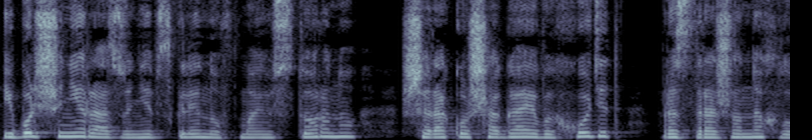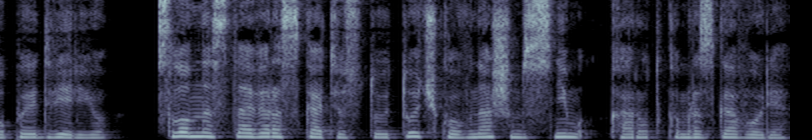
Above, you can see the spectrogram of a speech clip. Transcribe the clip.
и, больше ни разу не взглянув в мою сторону, широко шагая выходит, раздраженно хлопая дверью, словно ставя раскатистую точку в нашем с ним коротком разговоре.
